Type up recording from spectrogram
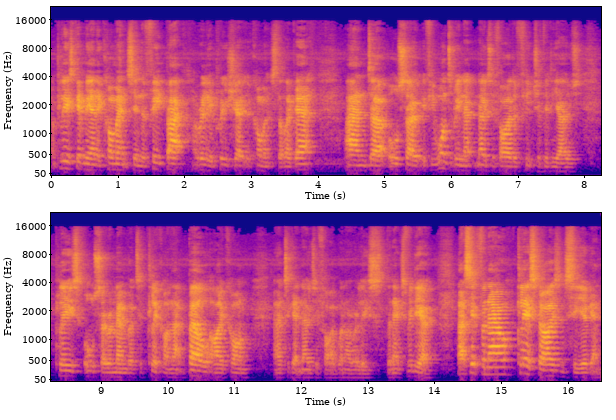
and please give me any comments in the feedback, I really appreciate the comments that I get and uh, also if you want to be no notified of future videos please also remember to click on that bell icon uh, to get notified when I release the next video. That's it for now, clear skies and see you again.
